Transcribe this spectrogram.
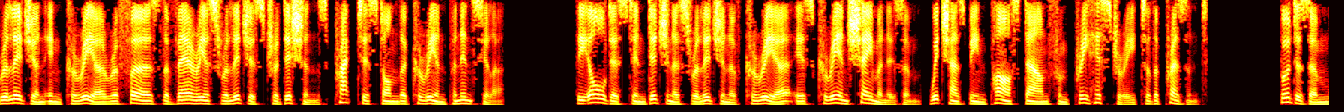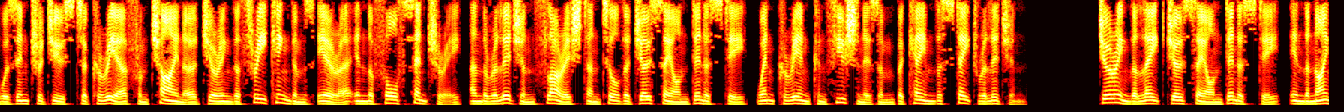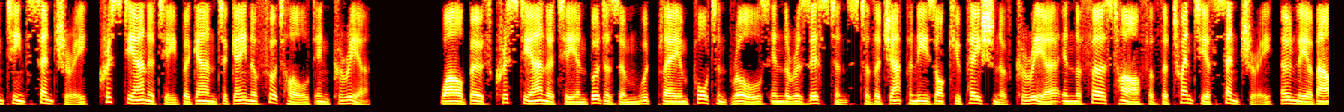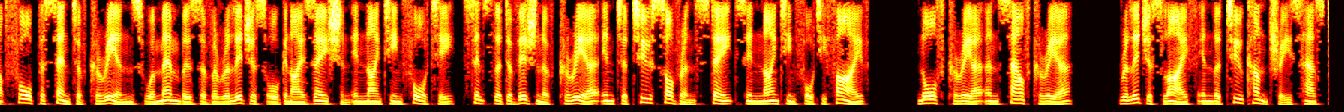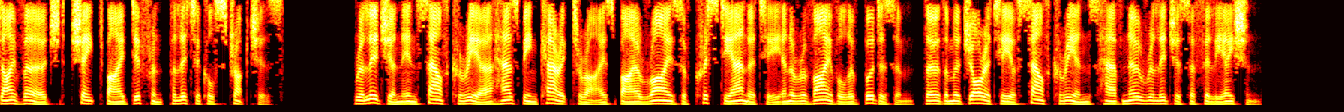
Religion in Korea refers the various religious traditions practiced on the Korean peninsula. The oldest indigenous religion of Korea is Korean shamanism, which has been passed down from prehistory to the present. Buddhism was introduced to Korea from China during the Three Kingdoms era in the 4th century, and the religion flourished until the Joseon dynasty, when Korean Confucianism became the state religion. During the late Joseon dynasty, in the 19th century, Christianity began to gain a foothold in Korea. While both Christianity and Buddhism would play important roles in the resistance to the Japanese occupation of Korea in the first half of the 20th century, only about 4% of Koreans were members of a religious organization in 1940. Since the division of Korea into two sovereign states in 1945 North Korea and South Korea Religious life in the two countries has diverged, shaped by different political structures. Religion in South Korea has been characterized by a rise of Christianity and a revival of Buddhism, though the majority of South Koreans have no religious affiliation.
